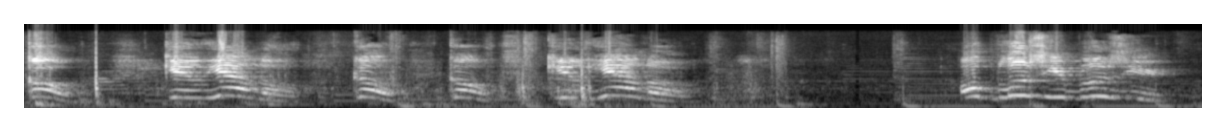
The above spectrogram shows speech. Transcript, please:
Go. Kill yellow. Go. Go. Kill yellow. Oh, blue's here. Blue's here.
